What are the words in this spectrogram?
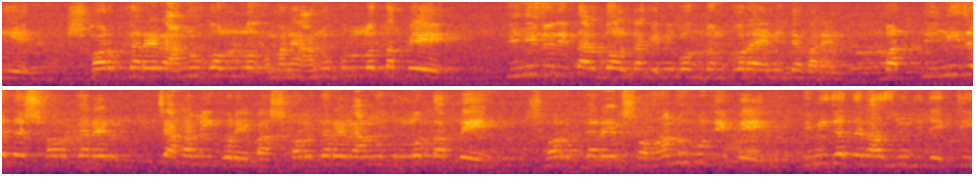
দিয়ে সরকারের আনুকূল্য মানে আনুকূল্যতা পেয়ে তিনি যদি তার দলটাকে নিবন্ধন করায় নিতে পারেন, বা তিনি যাতে সরকারের চাটামি করে, বা সরকারের আনুকূল্যতা পেয়ে, সরকারের সহানুভূতি পেয়ে তিনি যাতে রাজনীতিতে একটি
